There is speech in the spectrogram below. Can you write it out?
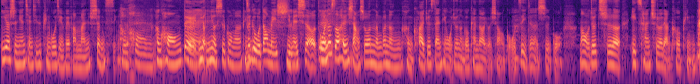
一二十年前，其实苹果减肥法蛮盛行的，很红，很红。对，你有你有试过吗？这个我倒没试，你没试哦。我那时候很想说，能不能很快就三天我就能够看到有效果？我自己真的试过，然后我就吃了一餐，吃了两颗苹果，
